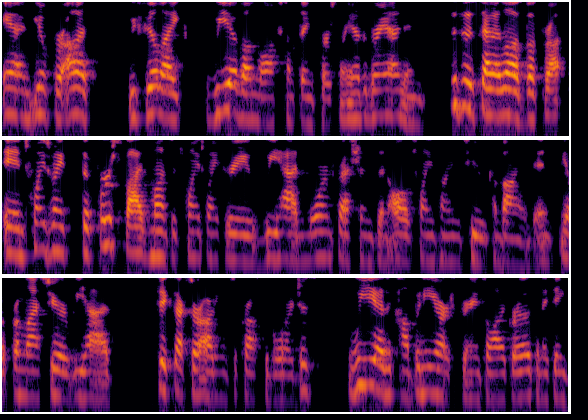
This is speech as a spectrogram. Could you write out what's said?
And, you know, for us, we feel like we have unlocked something personally as a brand. And this is a stat I love, but for in 2020, the first five months of 2023, we had more impressions than all of 2022 combined. And, you know, from last year, we had six extra audience across the board. Just we as a company are experiencing a lot of growth. And I think,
